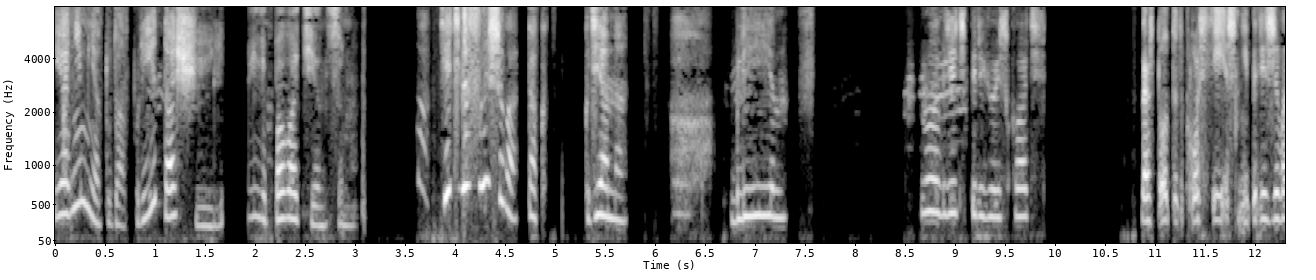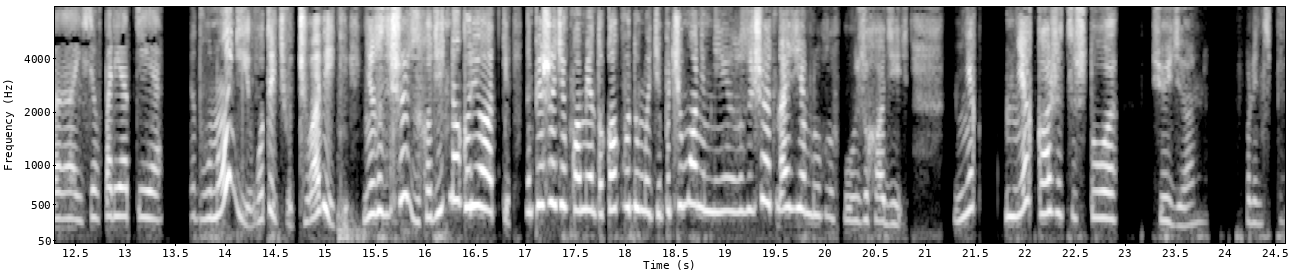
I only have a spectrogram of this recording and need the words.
И они меня туда притащили. Или полотенцем. А, я тебя слышала. Так, где она? Блин. Ну, а где теперь ее искать? Да что ты грустишь, не переживай, все в порядке. Двуногие, вот эти вот человеки, не разрешают заходить на грядки. Напишите в комментах, как вы думаете, почему они мне не разрешают на землю какую заходить? Мне, мне кажется, что все идеально, в принципе.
